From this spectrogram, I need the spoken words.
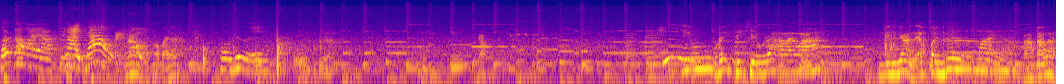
รสอะไรอะไข่เน่าไข่เน่าเอาไปนะผมถือเองเหลือจับจิ้วเฮ้ยสีเขียวแล้วอะไรวะมันเป็นย่าหรือแอปเปิ้ลเฮ้ยไม่อะปลาปลาบ้าง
